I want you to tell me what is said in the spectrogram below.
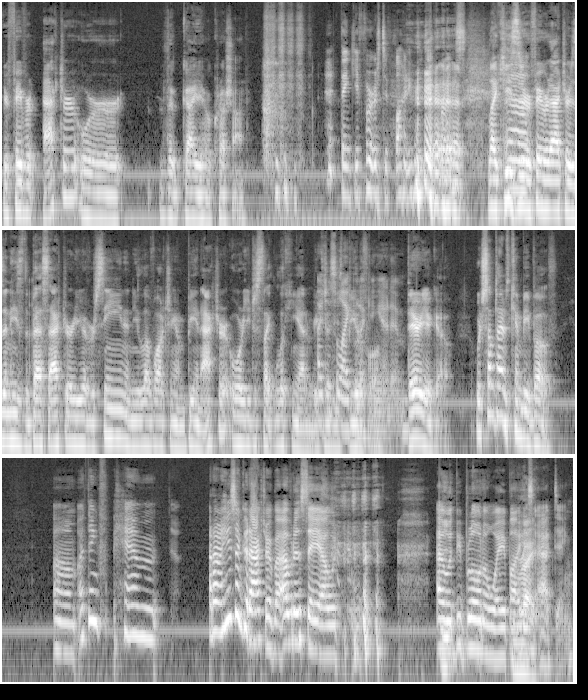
Your favorite actor or the guy you have a crush on? Thank you for defining the difference. like he's Uh, your favorite actor, and he's the best actor you've ever seen, and you love watching him be an actor, or you just like looking at him because just he's like beautiful. looking at him. There you go. Which sometimes can be both. um, I think him. I don't know. He's a good actor, but I wouldn't say I would. I would be blown away by his acting.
